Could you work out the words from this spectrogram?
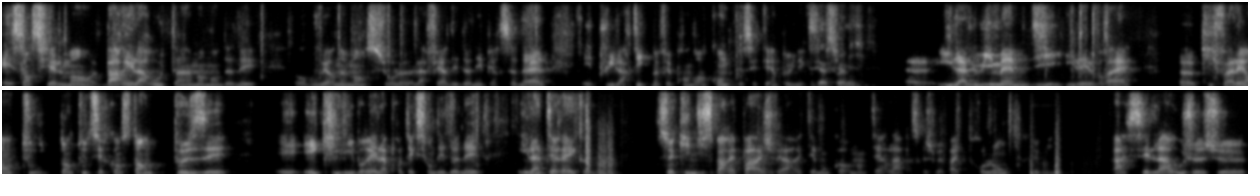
essentiellement barré la route à un moment donné au gouvernement sur l'affaire des données personnelles. Et puis l'article me fait prendre en compte que c'était un peu une exception. Euh, il a lui-même dit, il est vrai, euh, qu'il fallait en tout, dans toutes circonstances peser et équilibrer la protection des données et l'intérêt économique. Ce qui ne disparaît pas, et je vais arrêter mon commentaire là parce que je ne vais pas être trop long, c'est là où je, je,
